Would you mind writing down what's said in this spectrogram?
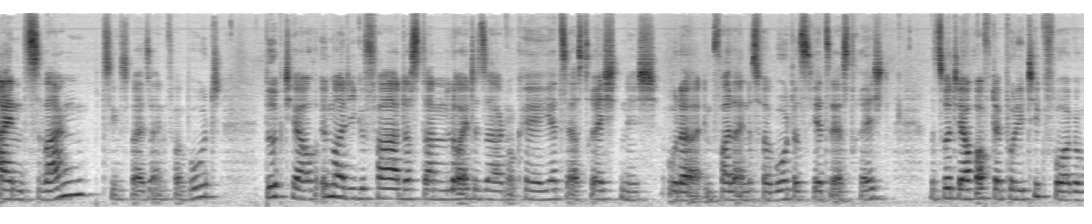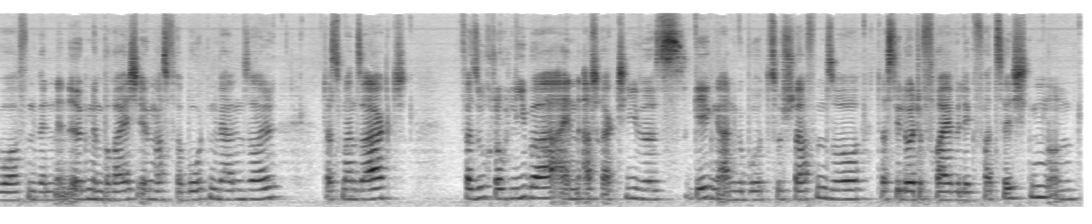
ein Zwang bzw. ein Verbot birgt ja auch immer die Gefahr, dass dann Leute sagen, okay, jetzt erst recht nicht. Oder im Fall eines Verbotes jetzt erst recht. Das wird ja auch oft der Politik vorgeworfen, wenn in irgendeinem Bereich irgendwas verboten werden soll, dass man sagt, versucht doch lieber ein attraktives Gegenangebot zu schaffen, so dass die Leute freiwillig verzichten und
